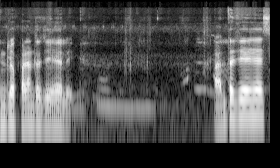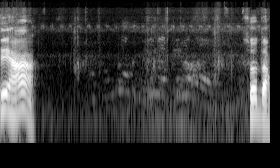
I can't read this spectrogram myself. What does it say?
ఇంట్లో పని అంతా చేయాలి. అంతా చేసేసి చూద్దాం.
